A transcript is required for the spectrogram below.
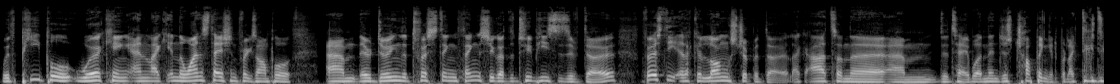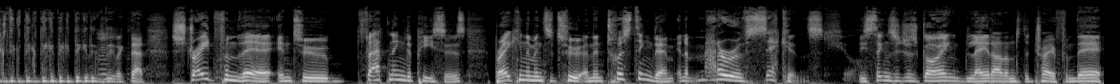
with people working, and like in the one station, for example, um, they're doing the twisting thing. So you got the two pieces of dough. Firstly, like a long strip of dough, like out on the um, the table, and then just chopping it, but like like that. Straight from there into flattening the pieces, breaking them into two, and then twisting them in a matter of seconds. These things are just going laid out onto the tray. From there,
